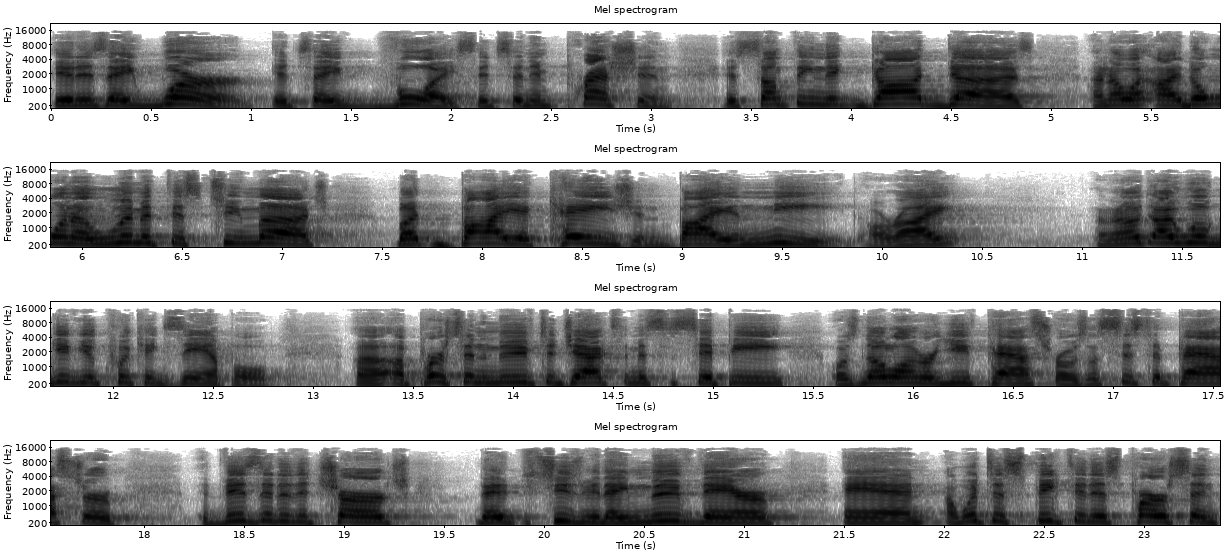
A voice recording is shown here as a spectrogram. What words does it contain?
It is a word, it's a voice, it's an impression, it's something that God does. And I don't want to limit this too much, but by occasion, by a need, all right? And I will give you a quick example. Uh, a person moved to Jackson, Mississippi, was no longer a youth pastor, was assistant pastor, visited the church. They, excuse me, they moved there, and I went to speak to this person,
